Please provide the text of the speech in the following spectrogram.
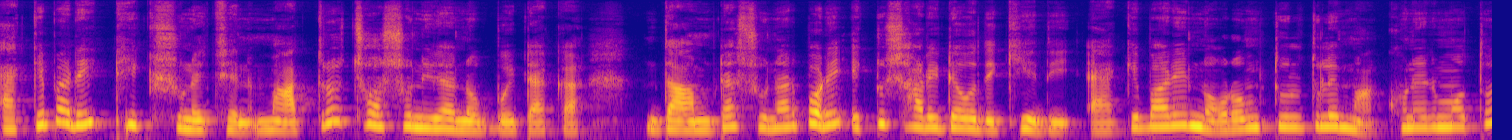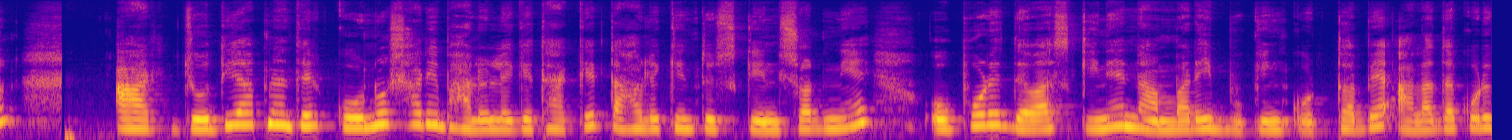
একেবারেই ঠিক শুনেছেন, মাত্র ছশো নিরানব্বই টাকা। দামটা শোনার পরে একটু শাড়িটাও দেখিয়ে দিই। একেবারে নরম তুলতুলে মাখনের মতন। আর যদি আপনাদের কোনো শাড়ি ভালো লেগে থাকে, তাহলে কিন্তু স্ক্রিনশট নিয়ে ওপরে দেওয়া স্ক্রিনের নাম্বারেই বুকিং করতে হবে। আলাদা করে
